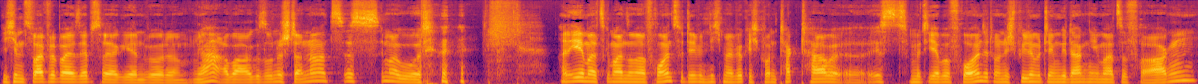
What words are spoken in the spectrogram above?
wie ich im Zweifel bei ihr selbst reagieren würde. Ja, aber gesunde Standards ist immer gut. Ein ehemals gemeinsamer Freund, zu dem ich nicht mehr wirklich Kontakt habe, äh, ist mit ihr befreundet und ich spiele mit dem Gedanken, ihn mal zu fragen.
